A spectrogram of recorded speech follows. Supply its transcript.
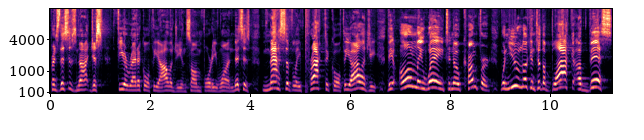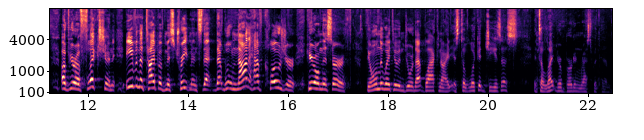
Friends, this is not just theoretical theology in Psalm 41. This is massively practical theology. The only way to know comfort when you look into the black abyss of your affliction, even the type of mistreatments that, that will not have closure here on this earth, the only way to endure that black night is to look at Jesus and to let your burden rest with him.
